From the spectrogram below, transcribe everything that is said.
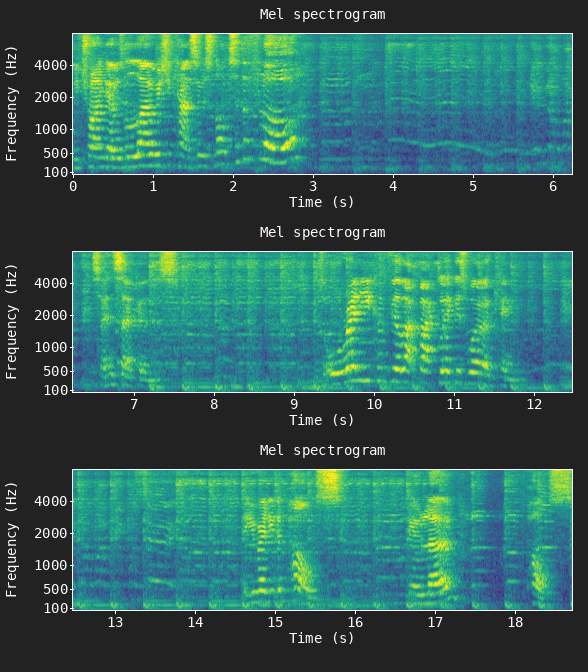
You try and go as low as you can so it's not to the floor. 10 seconds. So already you can feel that back leg is working. Are you ready to pulse? Go low, pulse.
